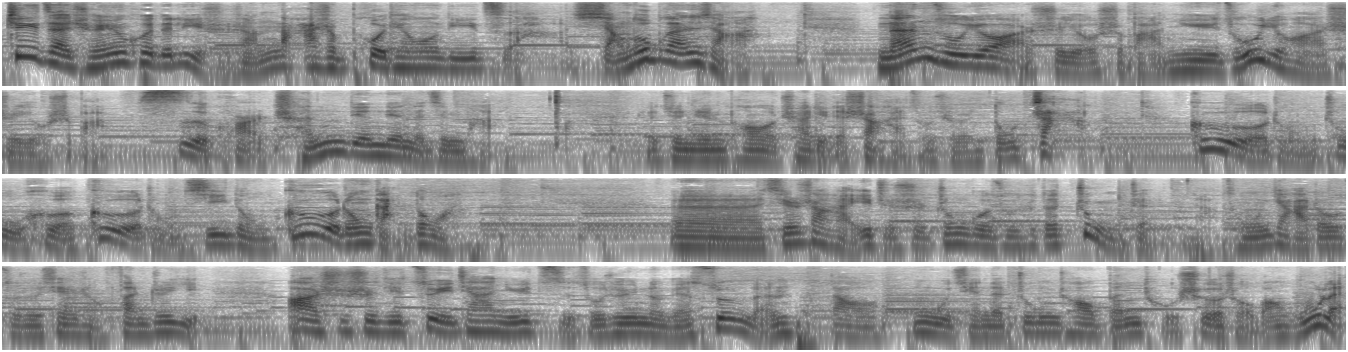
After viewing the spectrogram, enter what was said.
这在全运会的历史上那是破天荒第一次啊，想都不敢想啊！男足 U20、U18，女足 U20、U18，四块沉甸甸的金牌，这君君朋友圈里的上海足球人都炸了，各种祝贺，各种激动，各种感动啊！呃，其实上海一直是中国足球的重镇啊，从亚洲足球先生范志毅，二十世纪最佳女子足球运动员孙雯，到目前的中超本土射手王吴磊。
